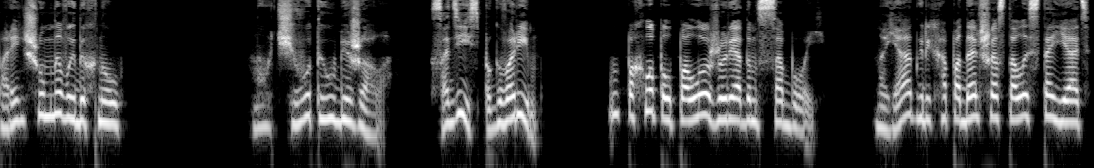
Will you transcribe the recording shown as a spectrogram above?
Парень шумно выдохнул. «Ну, чего ты убежала? Садись, поговорим». Он похлопал по ложу рядом с собой. Но я от греха подальше осталась стоять,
